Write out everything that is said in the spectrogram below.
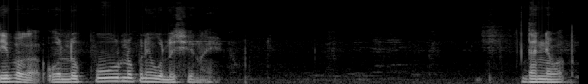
ते बघा ओलं पूर्णपणे ओलं शेण आहे. धन्यवाद.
